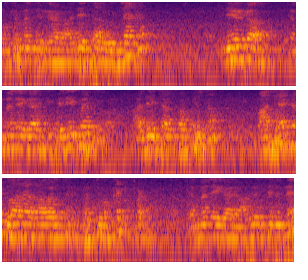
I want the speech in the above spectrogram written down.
ముఖ్యమంత్రి గారు ఆదేశాలు వచ్చాక నేరుగా ఎమ్మెల్యే గారికి తెలియపరిచి ఆదేశాలు పంపిస్తాం. మా శాఖ ద్వారా రావాల్సిన ప్రతి ఒక్కటి కూడా ఎమ్మెల్యే గారి ఆలోచన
